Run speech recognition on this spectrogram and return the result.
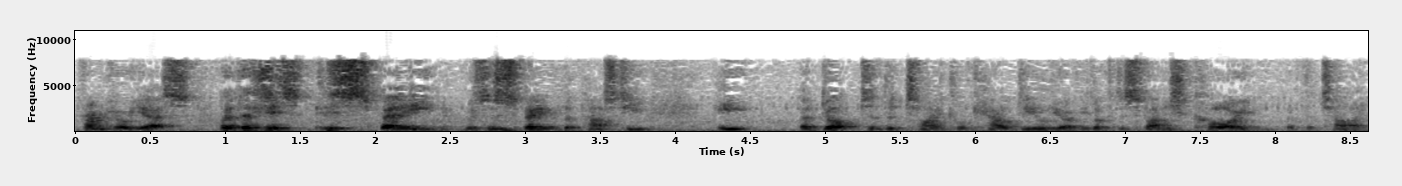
Franco, yes. But But, this- his, his Spain was a Spain of the past. He, he adopted the title Caudillo. If you look at the Spanish coin of the time,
